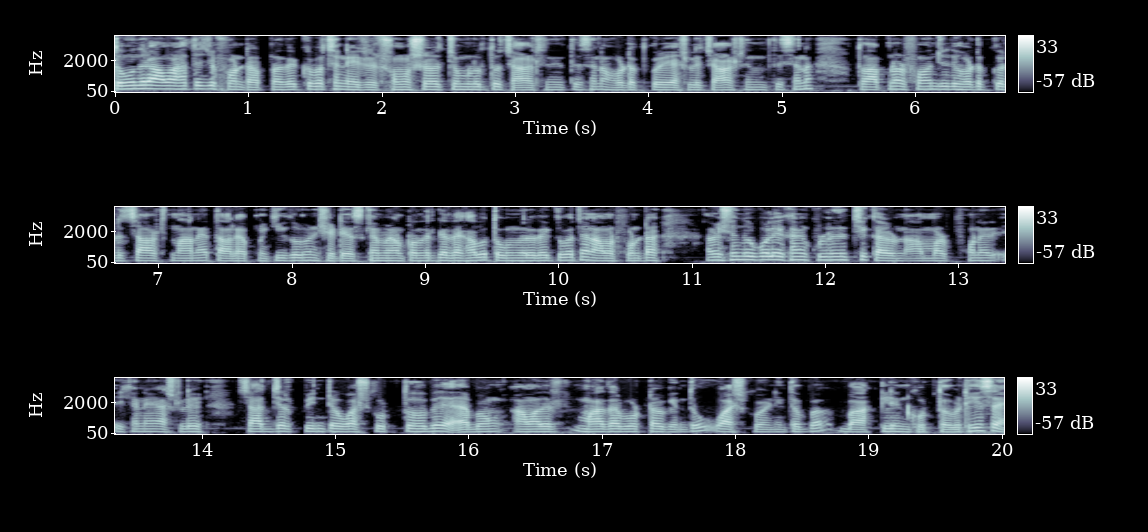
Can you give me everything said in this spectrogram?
তো বন্ধুরা, আমার হাতে যে ফোনটা, আপনারা দেখতে পাচ্ছেন এটার সমস্যা হচ্ছে মূলত চার্জ নিতেছে না, হঠাৎ করে আসলে চার্জ নিতেছে না। তো আপনার ফোন যদি হঠাৎ করে চার্জ না নেয়, তাহলে আপনি কী করবেন, সেটা আজকে আমি আপনাদেরকে দেখাবো। তো বন্ধুরা, দেখতে পাচ্ছেন, আমার ফোনটা আমি সুন্দর করে এখানে খুলে নিচ্ছি, কারণ আমার ফোনের এখানে আসলে চার্জার পিনটা ওয়াশ করতে হবে এবং আমাদের মাদারবোর্ডটাও কিন্তু ওয়াশ করে নিতে হবে বা ক্লিন করতে হবে, ঠিক আছে?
